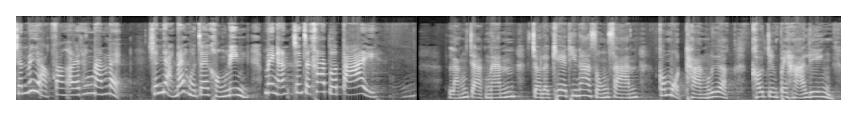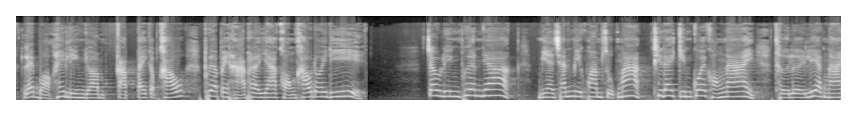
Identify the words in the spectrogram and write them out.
ฉันไม่อยากฟังอะไรทั้งนั้นแหละ ฉันอยากได้หัวใจของลิง ไม่งั้นฉันจะฆ่าตัวตาย หลังจากนั้นจระเข้ที่น่าสงสาร ก็หมดทางเลือก เขาจึงไปหาลิง และบอกให้ลิงยอมกลับไปกับเขา เพื่อไปหาภรรยาของเขาโดยดี เจ้าลิงเพื่อนยาก เมียฉันมีความสุขมากที่ได้กินกล้วยของนาย เธอเลยเรียกนาย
